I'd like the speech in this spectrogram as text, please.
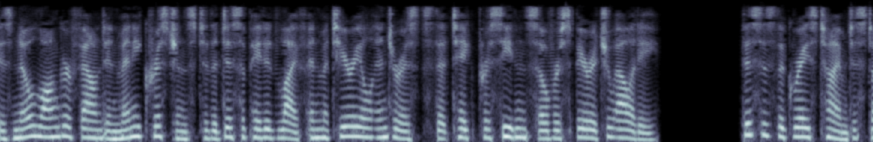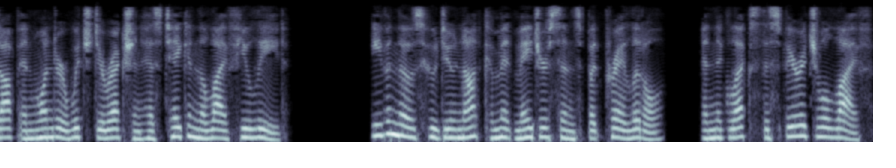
is no longer found in many Christians to the dissipated life and material interests that take precedence over spirituality. This is the grace time to stop and wonder which direction has taken the life you lead. Even those who do not commit major sins but pray little, and neglects the spiritual life,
